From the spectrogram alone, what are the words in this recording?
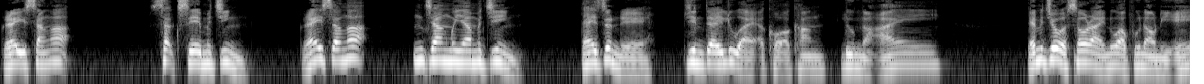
ไกรสังอะ สักเซมจิงไกรสังอะအန်ချန်မယမကျင်းဒိုင်စွန်ရေပြင်တိုင်လူအိုင်အခေါ်အခန်းလူငါအိုင်ဒါမကျော်စောရိုင်နုအဖူးနောင်နီအေ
